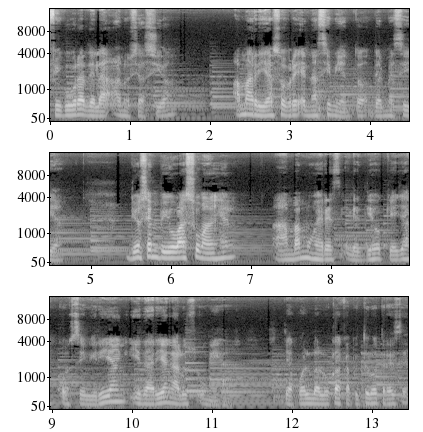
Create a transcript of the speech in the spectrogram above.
figura de la anunciación a María sobre el nacimiento del Mesías. Dios envió a su ángel a ambas mujeres y les dijo que ellas concebirían y darían a luz un hijo de acuerdo a Lucas capítulo 13,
